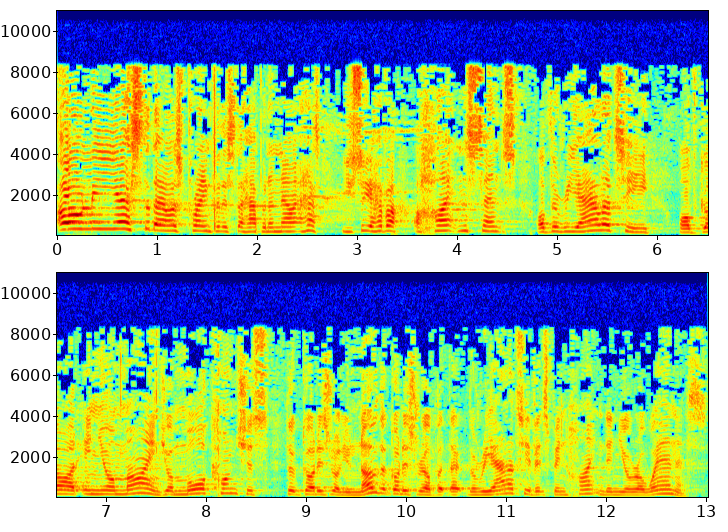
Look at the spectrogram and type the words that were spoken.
Only yesterday I was praying for this to happen and now it has. You see, you have a, a heightened sense of the reality of God in your mind. You're more conscious that God is real. You know that God is real, but the, the reality of it's been heightened in your awareness.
